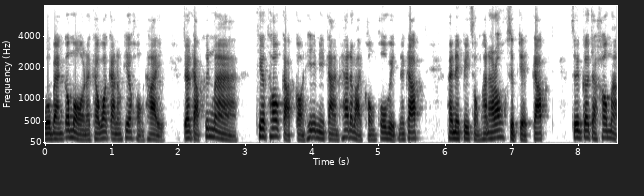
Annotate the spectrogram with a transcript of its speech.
World Bank ก็มองนะครับว่าการท่องเที่ยวของไทย จะกลับขึ้นมาเทียบเท่ากับก่อนที่มีการแพร่ระบาดของโควิดนะครับภายในปี 2567 ครับซึ่งก็จะเข้ามา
